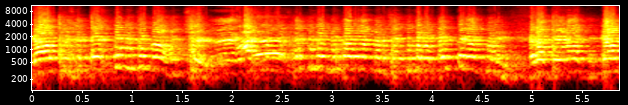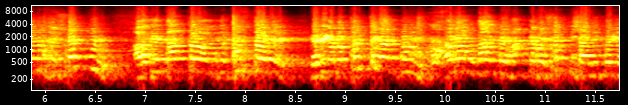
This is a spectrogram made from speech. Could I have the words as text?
গ্রাম পুলিশের প্রস্তুত করা হচ্ছে আজকে আমরা শত্রুদের মোকাবিলা করি শত্রুদের প্রত্যাঘাত করি এটা তো এরা গ্রাম পুলিশের শত্রু আমাদের জানতে হবে আমাদের বুঝতে হবে এদিকে আমরা প্রত্যাঘাত করি এবং লালদের হাতকে আমরা শক্তিশালী করি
